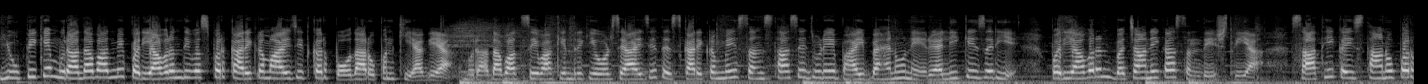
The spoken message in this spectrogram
यूपी के मुरादाबाद में पर्यावरण दिवस पर कार्यक्रम आयोजित कर पौधारोपण किया गया। मुरादाबाद सेवा केंद्र की ओर से आयोजित इस कार्यक्रम में संस्था से जुड़े भाई बहनों ने रैली के ज़रिए पर्यावरण बचाने का संदेश दिया। साथ ही कई स्थानों पर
